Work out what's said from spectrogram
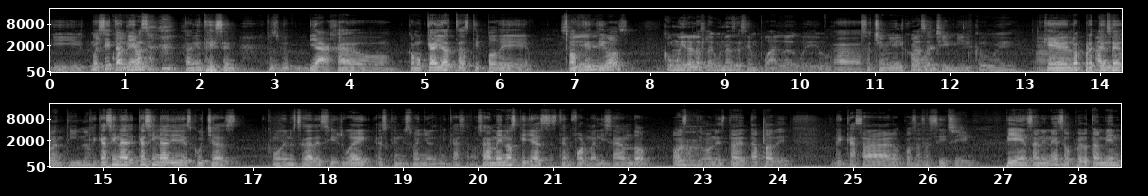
y pues sí, también, también te dicen, pues viaja o como que hay otros tipo de objetivos. Como ir a las lagunas de Zempoala, güey, o a Xochimilco, A Xochimilco, güey. Que no pretenden, que casi nadie, casi nadie escuchas como de nuestra edad decir, güey, es que mi sueño es mi casa. O sea, a menos que ya se estén formalizando o, o en esta etapa de de casar o cosas así, piensan en eso, pero también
